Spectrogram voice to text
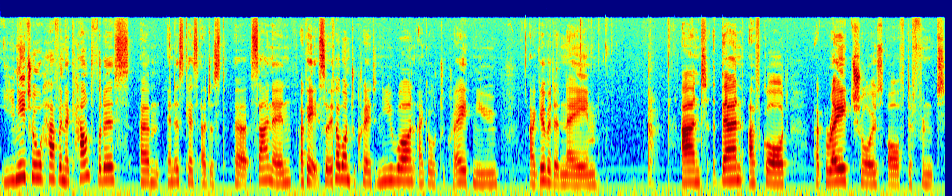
you need to have an account for this. Um, in this case, I just uh, sign in. Okay, so if I want to create a new one, I go to create new, I give it a name, and then I've got a great choice of different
